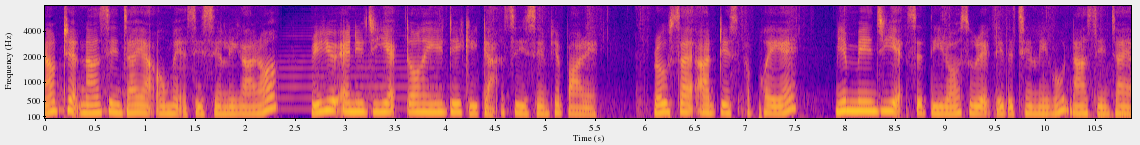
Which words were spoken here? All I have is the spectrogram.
နောက်ထပ်နားဆင်ကြရအောင်မယ့်အစီအစဉ်လေးကတော့ Radio Energy ရဲ့တော်လိုင်းဒေဂီတာအစီအစဉ်ဖြစ်ပါတယ်။ Roadside Artist အဖွဲ့ရဲ့မြင့်မင်းကြီးရဲ့စစ်တီတော်ဆိုတဲ့ဒေသချင်းလေးကိုနားဆင်ကြရ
